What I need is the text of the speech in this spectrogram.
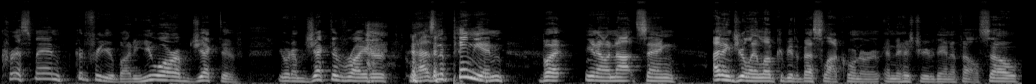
Chris, man, good for you, buddy. You are objective. You're an objective writer who has an opinion, but you know, not saying. I think Julian Love could be the best slot corner in the history of the NFL. So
